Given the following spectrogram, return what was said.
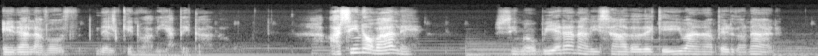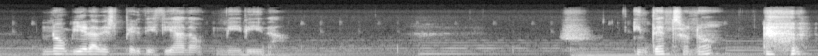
Era la voz del que no había pecado. Así no vale. Si me hubieran avisado de que iban a perdonar, no hubiera desperdiciado mi vida. Intenso, ¿no?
